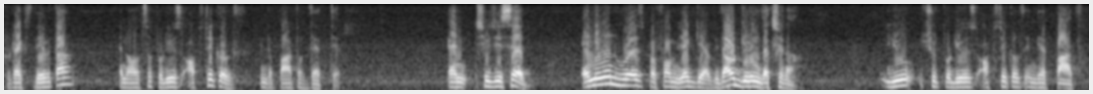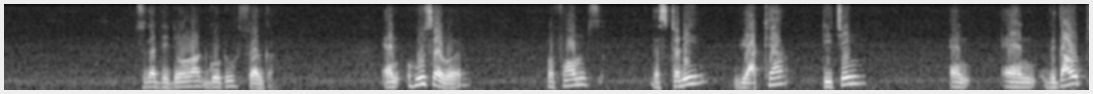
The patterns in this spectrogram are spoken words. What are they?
protects Devata and also produce obstacles in the path of Daitya. And Shivji said, anyone who has performed yajna without giving dakshina, you should produce obstacles in their path so that they do not go to Swarga. And whosoever performs the study, vyakhya, teaching and, and without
